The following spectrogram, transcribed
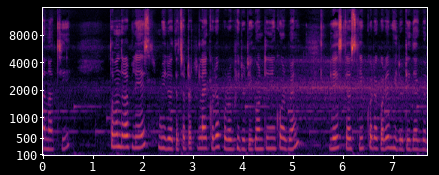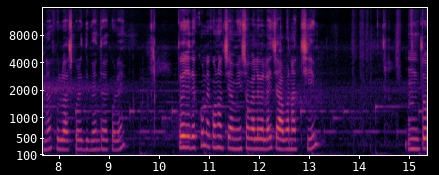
জানাচ্ছি। তো বন্ধুরা, প্লিজ ভিডিওতে ছোট্ট একটা লাইক করে পুরো ভিডিওটি কন্টিনিউ করবেন। প্লিজ কেউ স্কিপ করে করে ভিডিওটি দেখবেন না, ফুল ওয়াচ করে দিবেন, দয়া করে। তো এই যে দেখুন, এখন হচ্ছে আমি সকালবেলায় চা বানাচ্ছি। তো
